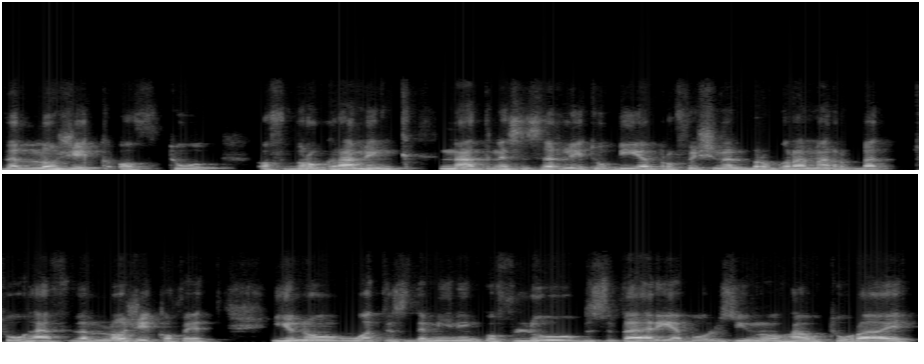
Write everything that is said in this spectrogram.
the logic of to of programming, not necessarily to be a professional programmer, but to have the logic of it. You know what is the meaning of loops, variables, you know how to write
